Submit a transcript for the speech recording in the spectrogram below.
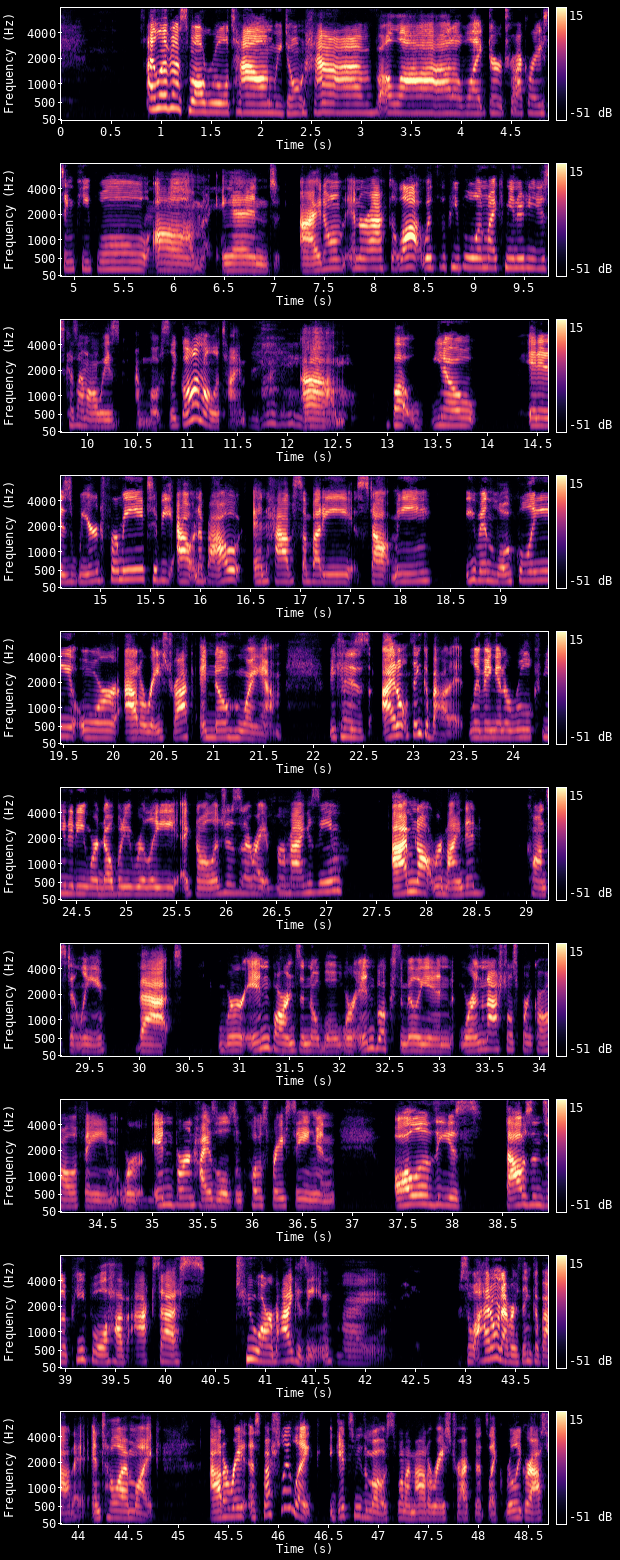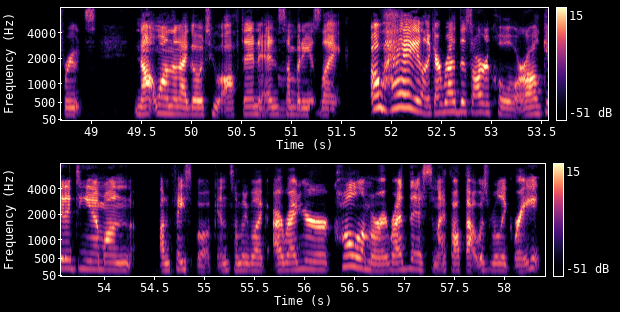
I live in a small rural town. We don't have a lot of like dirt track racing people. Um, and I don't interact a lot with the people in my community just because I'm always I'm mostly gone all the time. Um, but you know, it is weird for me to be out and about and have somebody stop me, even locally or at a racetrack, and know who I am. Because I don't think about it. Living in a rural community where nobody really acknowledges that I write for a Mhm. magazine, I'm not reminded constantly that we're in Barnes and Noble, we're in Books a Million, we're in the National Sprint Car Hall of Fame, we're in Burn Heisels and Close Racing, and all of these thousands of people have access to our magazine. right So I don't ever think about it until I'm like out of race, especially like it gets me the most when I'm out of racetrack that's like really grassroots, not one that I go to often. And Mhm. somebody's like, oh, hey, like I read this article, or I'll get a DM on on Facebook and somebody like, I read your column or I read this and I thought that was really great.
